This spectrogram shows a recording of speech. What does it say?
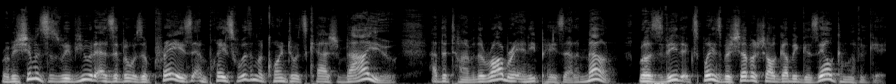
Rabbi Shimon says we view it as if it was appraised and placed with him according to its cash value at the time of the robbery, and he pays that amount. Rosvid explains Besheva Shal Gabi Gazel Kamufike.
